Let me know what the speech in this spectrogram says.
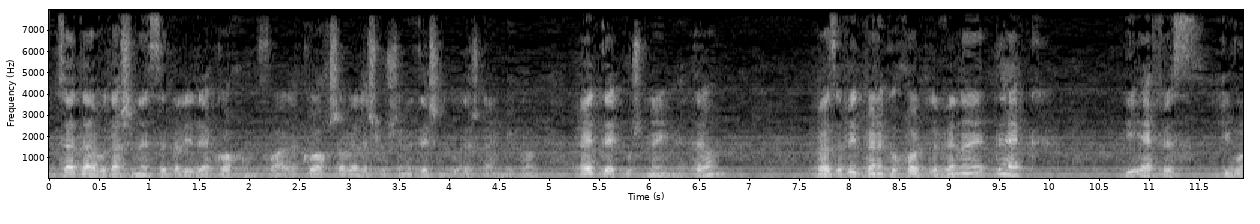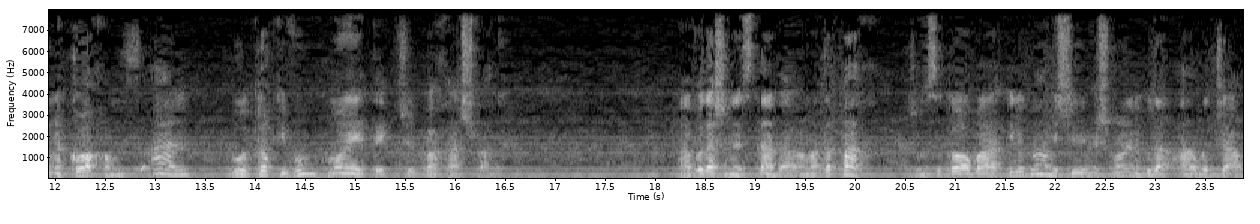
נמצא את העבודה שנעשית על ידי הכוח המופעל, הכוח שווה ל-39.2 ניוטון, ההעתק הוא 2 מטר, והזווית בין הכוחות לבין ההעתק היא 0, כיוון הכוח המופעל הוא אותו כיוון כמו ההעתק של פח האשפה. העבודה שנעשתה בהרמת הפח, שמסתו 4 קילוגרם, היא 78.4 ג'אול.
